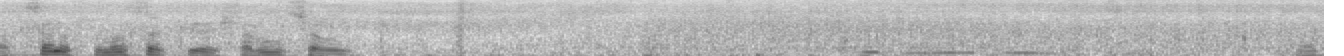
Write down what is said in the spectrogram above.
Baksana su nasıl akıyor şarıl şarıl. Bak.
